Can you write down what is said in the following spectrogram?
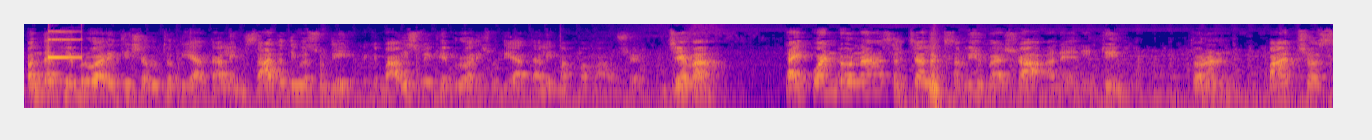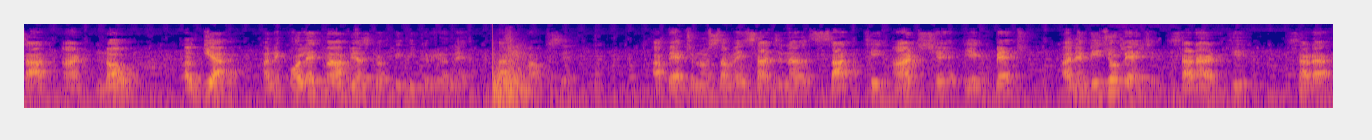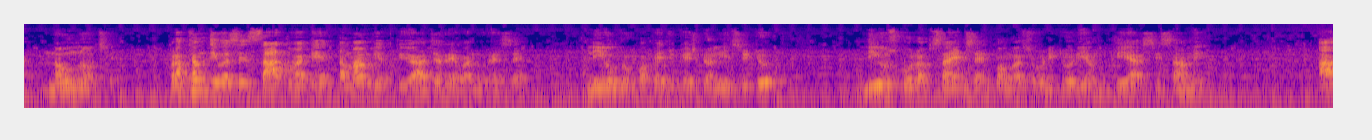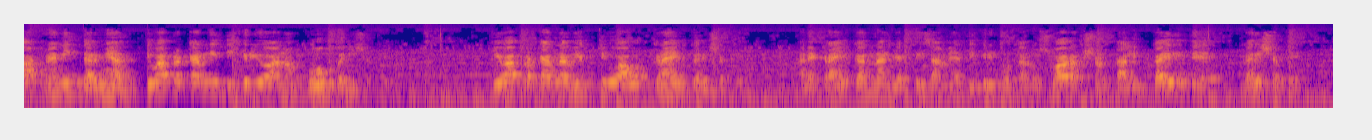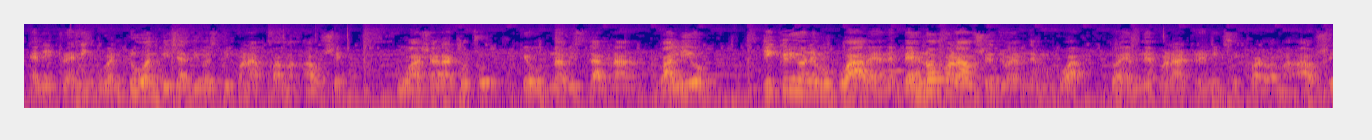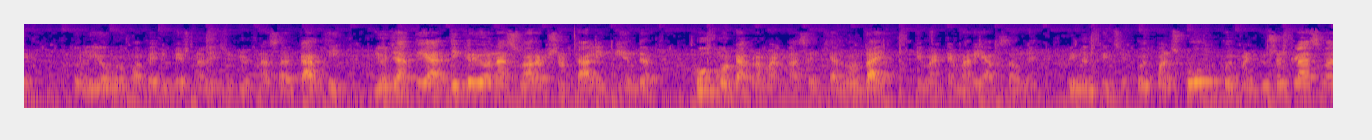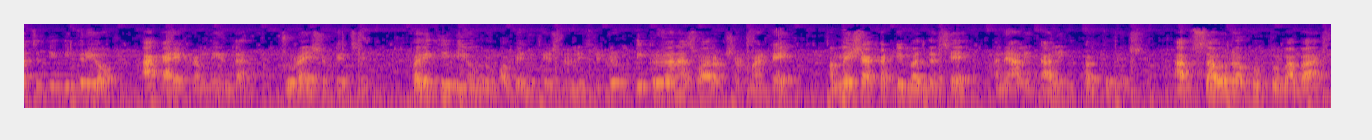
પંદર ફેબ્રુઆરીથી શરૂ થતી આ તાલીમ સાત દિવસ સુધી, એટલે કે બાવીસમી ફેબ્રુઆરી સુધી આ તાલીમ આપવામાં આવશે. જેમાં ટાઇક્વાન્ડોના સંચાલક સમીરભાઈ શાહ અને એની ટીમ ધોરણ પાંચ, છ, સાત, આઠ, નવ, અગિયાર અને કોલેજમાં અભ્યાસ કરતી દીકરીઓને તાલીમ આપશે. આ બેચનો સમય સાંજના સાતથી આઠ છે, એક બેચ, અને બીજો બેચ સાડા આઠથી સાડા નવ નો છે. પ્રથમ દિવસે સાત વાગે તમામ વ્યક્તિઓ હાજર રહેવાનું રહેશે. Leo group of educational institute, Leo school of science and commerce auditorium BRC સામે. આ ટ્રેનિંગ દરમિયાન કેવા પ્રકારની દીકરીઓ આનો ભોગ બની શકે? કેવા પ્રકારના વ્યક્તિઓ આવો ક્રાઇમ કરી શકે? અને ક્રાઇમ કરનાર વ્યક્તિ સામે દીકરી પોતાનું સ્વરક્ષણ તાલીમ કઈ રીતે કરી શકે? એની ટ્રેનિંગ વન ટુ વન બીજા દિવસથી પણ આપવામાં આવશે. હું આશા રાખું છું કે ઉધના વિસ્તારના વાલીઓ દીકરીઓને મૂકવા આવે અને બહેનો પણ આવશે જો એમને મૂકવા, તો એમને પણ આ ટ્રેનિંગ શીખવાડવામાં આવશે. તો લિયો ગ્રુપ ઓફ એજ્યુકેશનલ ઇન્સ્ટિટ્યૂટના સરકારથી યોજાતી આ દીકરીઓના સ્વરક્ષણ તાલીમની અંદર ખૂબ મોટા પ્રમાણમાં સંખ્યા નોંધાય. એ માટે મારી આપ સૌને વિનંતી છે. કોઈ પણ સ્કૂલ, કોઈ પણ ટ્યુશન ક્લાસમાં જતી દીકરીઓ આ કાર્યક્રમની અંદર જોડાઈ શકે છે. ફરીથી Leo group of educational institute દીકરીઓના સ્વરક્ષણ માટે હંમેશા કટિબદ્ધ છે અને આવી તાલીમ કરતું રહેશે. આપ સૌનો ખૂબ ખૂબ આભાર.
